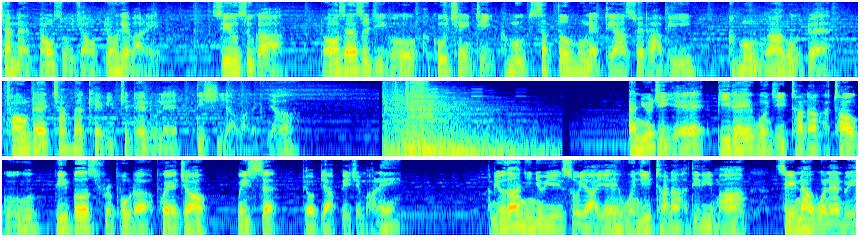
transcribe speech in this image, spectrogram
ထပ်မံတောင်းဆိုကြောင်းပြောခဲ့ပါတယ်။စီယိုစုကဒေါ်ဆန်းစုကြည်ကိုအခုချိန်ထိအမှု73မှုနဲ့တရားစွဲထားပြီးအမှု9ခုအတွက်ထောင်ဒဏ်ချမှတ်ခဲ့ပြီးဖြစ်တယ်လို့လည်းသိရှိရပါတယ်ခင်ဗျာ။ NUG ရဲ့ပြည်ထောင်ဝင်ကြီးဌာနအထောက်အကူ People's Reporter အဖွဲ့အကြောင်းမိတ်ဆက်ပြောပြပေးခြင်းပါတယ်။အမျိုးသားညီညွတ်ရေးအစိုးရရဲ့ဝင်ကြီးဌာနအသီးသီးမှာ စေနာဝန်ထမ်းတွေ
